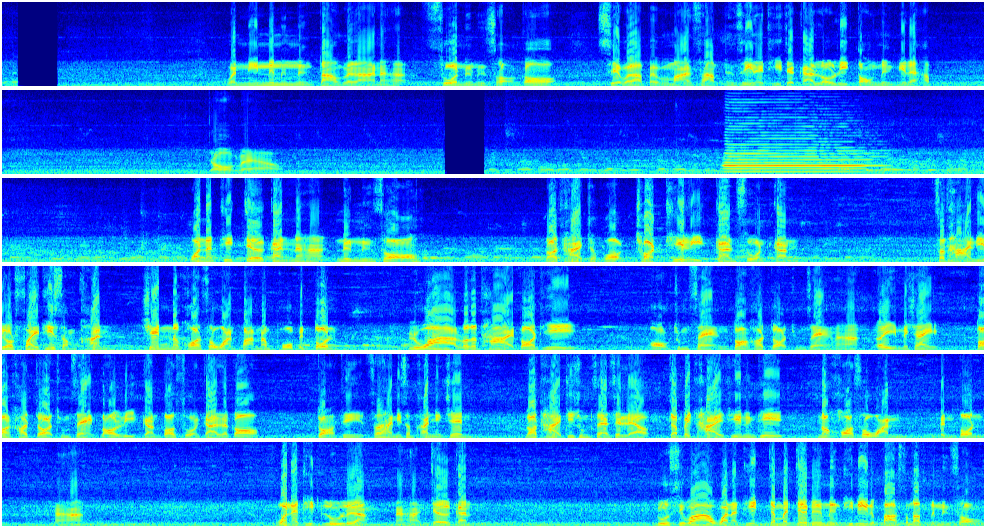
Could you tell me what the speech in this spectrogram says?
วันนี้หนึ่งหนึ่งหนึ่งตามเวลานะฮะ ส่วนหนึ่งหนึ่งสองก็เสียเวลาไปประมาณสามถึงสี่นาทีจากการล้อหลีกตองหนึ่งนี่แหละครับ จออกแล้ว เป็นคาร์บอนรถเดียวเรียบขึ้นขบวนที่หนึ่ง วันอาทิตย์เจอกันนะฮะหนึ่งหนึ่งสองเราถ่ายเฉพาะช็อตที่หลีกการส่วนกัน สถานีรถไฟที่สำคัญ เช่น นครสวรรค์ปากน้ำโพเป็นต้น หรือว่าเราจะถ่ายตอนที่ออกชุมแสงตอนเข้าจอดชุมแสงนะฮะ เอ้ยไม่ใช่ ตอนเข้าจอดชุมแสงตอนหลีกกันตอนสวนกัน แล้วก็จอดที่สถานีสำคัญอย่างเช่น เราถ่ายที่ชุมแสงเสร็จแล้ว จะไปถ่ายทีหนึ่งที่นครสวรรค์เป็นต้นนะฮะ วันอาทิตย์รู้เรื่องนะฮะเจอกัน ดูซิว่าวันอาทิตย์จะมาเจอหนึ่งหนึ่งที่นี่หรือเปล่าสำหรับหนึ่งหนึ่งสอง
